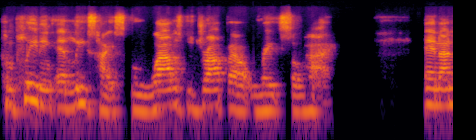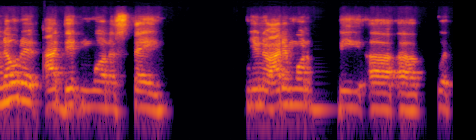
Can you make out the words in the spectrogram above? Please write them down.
completing at least high school? Why was the dropout rate so high? And I know that I didn't want to stay, you know, I didn't want to be uh, uh, with,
